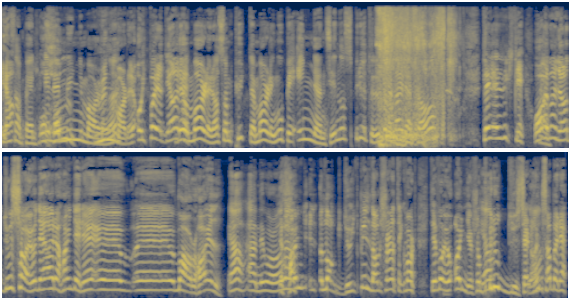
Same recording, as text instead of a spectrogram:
for Ja, eksempel? Eller hånd- munnmalende? Munnmalere. Og ikke bare det, Det er jo malere som putter maling oppi enden sin og spruter det utover lerretet. Det er riktig. Og en annen, du sa jo det, Are. Han derre uh, Warhol. Ja, Andy Warhol. ja. Han lagde jo ikke bildene sjøl etter hvert. Det var jo andre som Ja. produserte. Han sa bare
